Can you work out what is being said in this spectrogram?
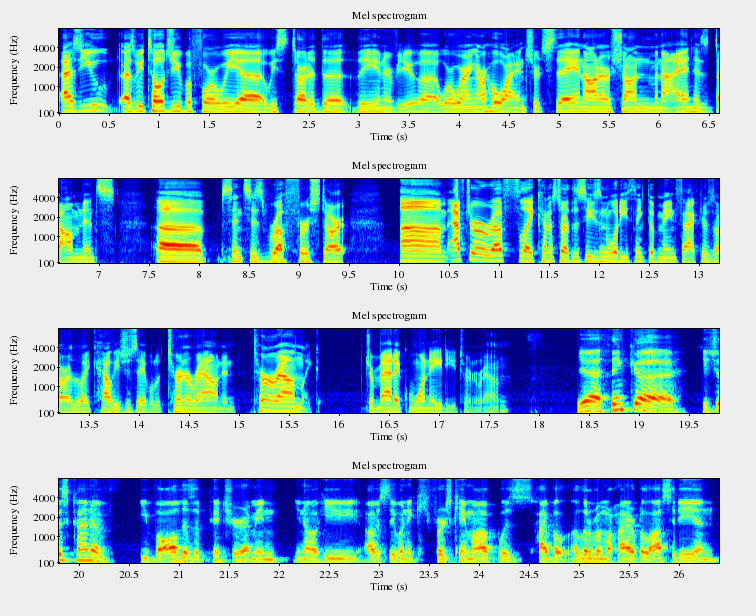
as you as we told you before we uh, we started the the interview, uh, we're wearing our Hawaiian shirts today in honor of Sean Manaea and his dominance uh, since his rough first start. Um, after a rough like kind of start of the season, what do you think the main factors are? Like how he's just able to turn around and turn around like dramatic 180 turnaround. Yeah, I think uh, he's just kind of evolved as a pitcher. I mean, you know, he obviously when he first came up was high, a little bit more higher velocity and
